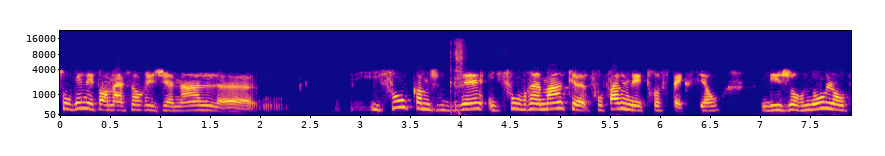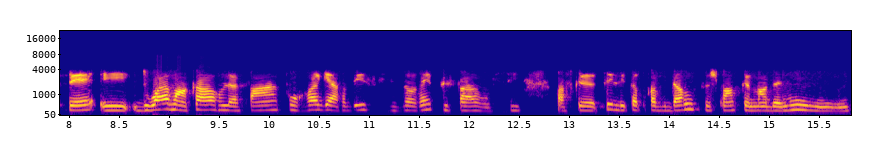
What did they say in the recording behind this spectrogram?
sauver l'information régionale, euh, il faut, comme je vous disais, il faut vraiment que, faut faire une introspection. Les journaux l'ont fait et doivent encore le faire pour regarder ce qu'ils auraient pu faire aussi. Parce que, tu sais, l'État-providence, je pense que un moment donné, il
